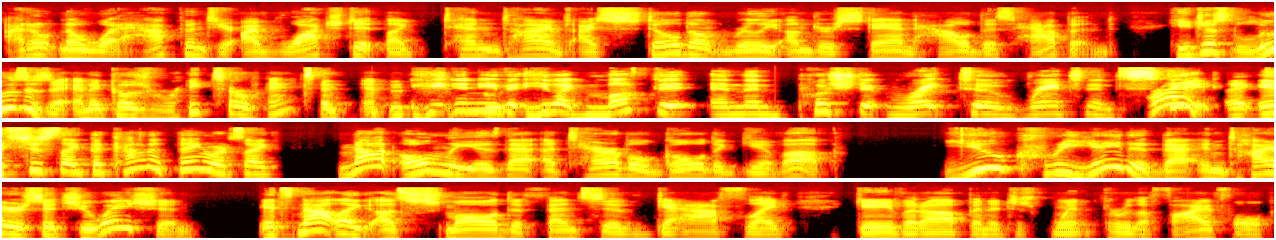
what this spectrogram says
i don't know what happened here. I've watched it like 10 times. I still don't really understand how this happened. He just loses it and it goes right to rantanen. He didn't even he like muffed it and then pushed it right to rantanen's stick. right. Like, it's just like the kind of thing where it's like not only is that a terrible goal to give up you created that entire situation. It's not like a small defensive gaff like gave it up and it just went through the five hole.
